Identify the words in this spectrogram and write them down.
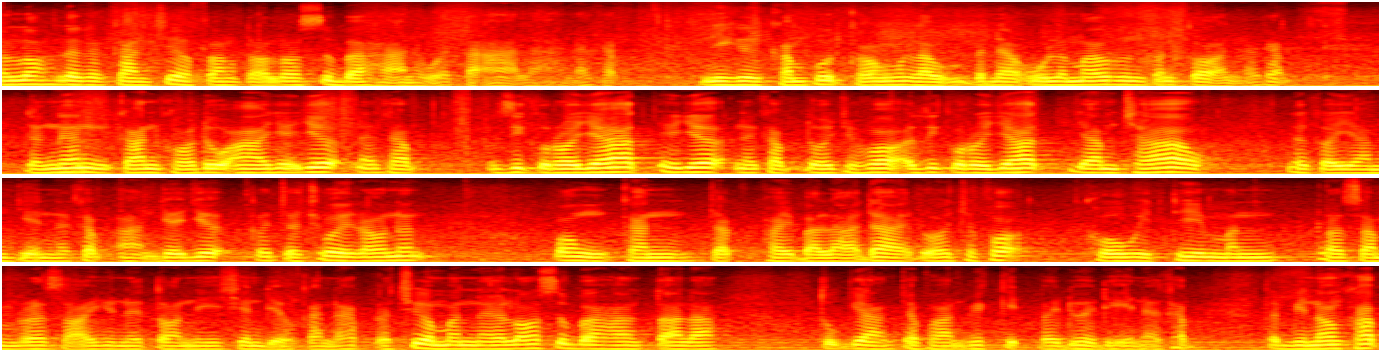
อัลลอฮ์และกับการเชื่อฟังต่ออัลลอฮ์ซุบฮานะฮูวะตะอาลานะครับ นี่คือคำพูดของเราบรรดาอุลามะรุ่นก่อนๆนะครับ ดังนั้นการขอดุอาเยอะๆนะครับซิกรอยาตเยอะๆนะครับ โดยเฉพาะซิกรอยาตยามเช้า แล้วก็ยามเย็นนะครับ อ่านเยอะๆก็จะช่วยเรานั้น ป้องกันจากภัยบาลาได้ โดยเฉพาะโควิดที่มันระสำระสายอยู่ในตอนนี้เช่นเดียวกันนะครับเราเชื่อมันในลอฮ์ซุบฮานะฮูวะตาลาทุกอย่างจะผ่านวิกฤตไปด้วยดีนะครับ แต่มีน้องครับ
